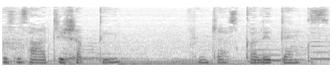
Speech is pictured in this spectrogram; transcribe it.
this is RJ Shakti from Just Gully Things.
